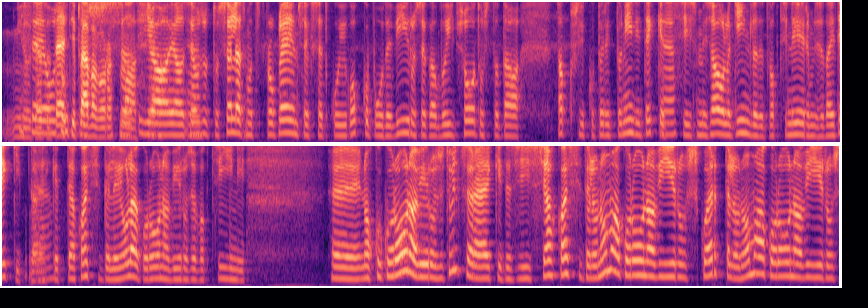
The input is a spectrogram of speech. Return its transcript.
minu see teada täiesti päevakorrast maas. ja, ja see ja. osutus selles mõttes probleemseks, et kui kokkupuude viirusega võib soodustada nakkusliku peritoniidi teket, siis me ei saa olla kindlad, et vaktsineerimine seda ei tekita, ehk et jah, kassidel ei ole koroonaviiruse vaktsiini noh, kui koroonaviirusest üldse rääkida, siis jah, kassidel on oma koroonaviirus, koertel on oma koroonaviirus,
